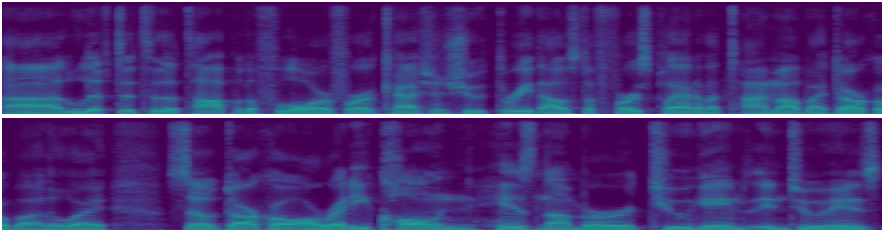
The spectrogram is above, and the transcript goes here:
uh, lifted to the top of the floor for a catch and shoot three. That was the first play out of a timeout by Darko, by the way. So Darko already calling his number two games into his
